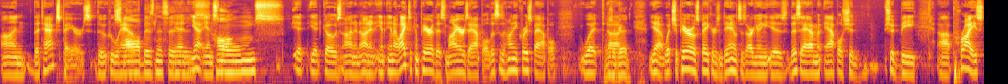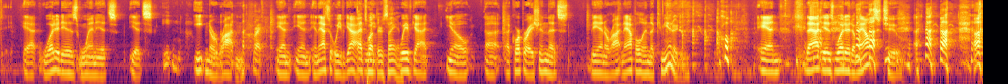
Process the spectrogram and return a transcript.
on the taxpayers who, who Small have businesses, and- yeah, and small- homes. it it goes on and on. And, and, and I like to compare this Meijers apple. This is a Honeycrisp apple. What Those are good. Yeah, what Shapiro's, Bakers, and Daniels is arguing is this am, apple should should be uh, priced at what it is when it's it's Eaten. eaten or rotten. Right. And and and that's what we've got. That's what they're saying. We've got you know uh, a corporation that's being a rotten apple in the community. And that is what it amounts to.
